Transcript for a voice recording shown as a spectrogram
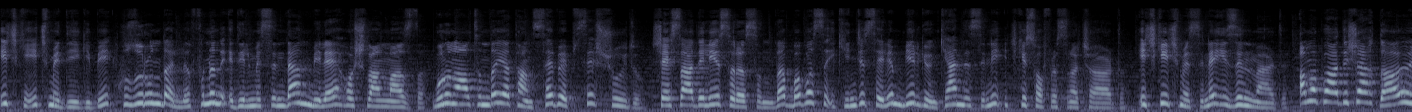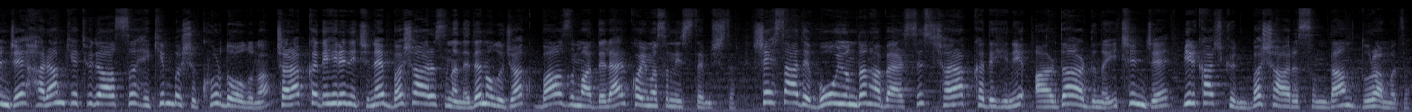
İçki içmediği gibi huzurunda lafının edilmesinden bile hoşlanmazdı. Bunun altında yatan sebepse şuydu. Şehzadeliği sırasında babası 2. Selim bir gün kendisini içki sofrasına çağırdı. İçki içmesine izin verdi. Ama padişah daha önce haram ketüdası Hekimbaşı Kurdoğlu'na şarap kadehinin içine baş ağrısına neden olacak bazı maddeler koymasını istemişti. Şehzade bu oyundan habersiz şarap kadehini ardı ardına içince birkaç gün baş ağrısından duramadı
